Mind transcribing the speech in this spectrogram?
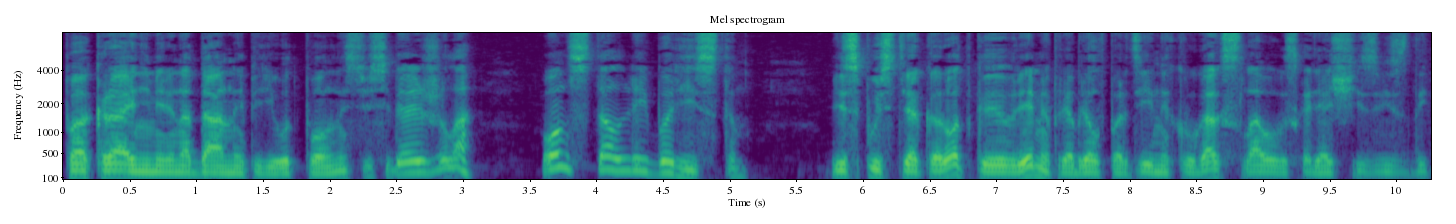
по крайней мере на данный период, полностью себя изжила. Он стал лейбористом и спустя короткое время приобрел в партийных кругах славу восходящей звезды.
